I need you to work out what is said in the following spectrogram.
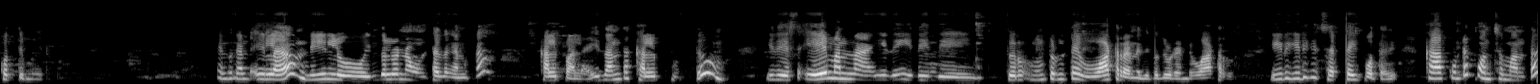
కొత్తిమీర. ఎందుకంటే ఇలా నీళ్ళు ఇందులోనే ఉంటుంది కనుక కలపాలి. ఇదంతా కలుపుతూ ఇది ఏమన్నా ఇది ఇది ఉంటుంటే వాటర్ అనేది చూడండి వాటర్. ఇడిగిడికి సెట్ అయిపోతుంది. కాకుండా కొంచెం అంతా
